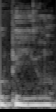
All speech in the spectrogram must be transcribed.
Jubilo.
